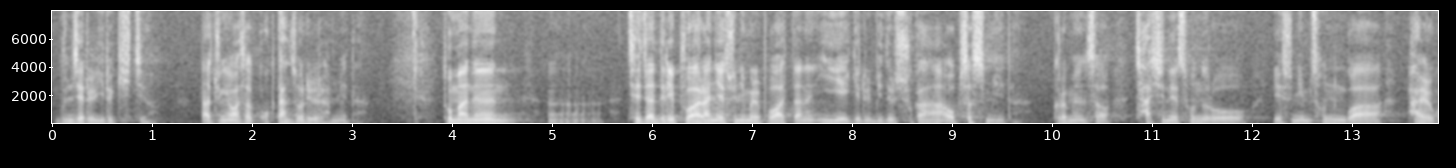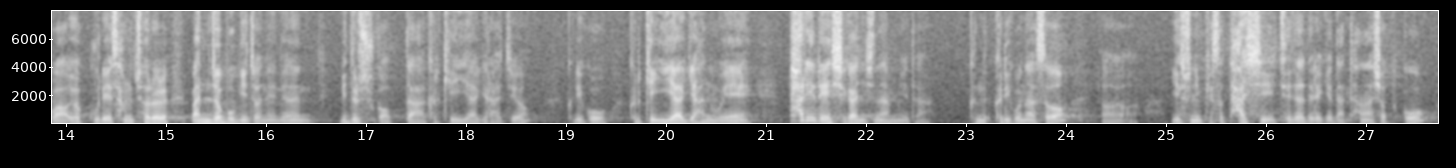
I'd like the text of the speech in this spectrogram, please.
문제를 일으키죠. 나중에 와서 꼭 딴소리를 합니다. 도마는 어, 제자들이 부활한 예수님을 보았다는 이 얘기를 믿을 수가 없었습니다. 그러면서 자신의 손으로 예수님 손과 발과 옆구리의 상처를 만져보기 전에는 믿을 수가 없다. 그렇게 이야기를 하죠. 그리고 그렇게 이야기한 후에 8일의 시간이 지납니다. 그리고 나서 어, 예수님께서 다시 제자들에게 나타나셨고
